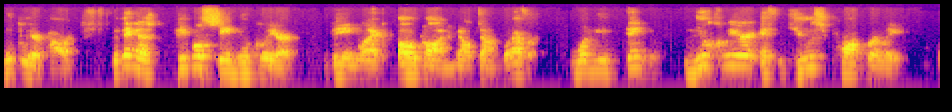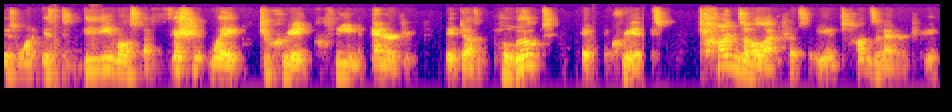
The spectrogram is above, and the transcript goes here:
nuclear power. The thing is, people see nuclear being like, oh god, meltdown, whatever. When you think nuclear, if used properly, is one is the most efficient way to create clean energy. It doesn't pollute. It creates tons of electricity and tons of energy,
